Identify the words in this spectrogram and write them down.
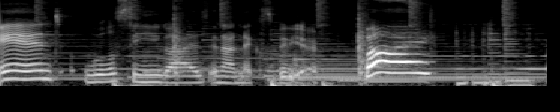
and we'll see you guys in our next video. Bye!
